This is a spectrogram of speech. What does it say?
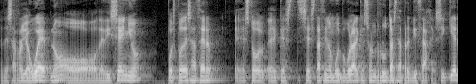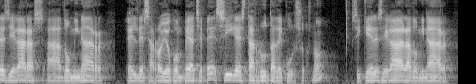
desarrollo web, ¿no? O de diseño, pues puedes hacer esto eh, que se está haciendo muy popular, que son rutas de aprendizaje. Si quieres llegar a, dominar el desarrollo con PHP, sigue esta ruta de cursos, ¿no? Si quieres llegar a dominar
